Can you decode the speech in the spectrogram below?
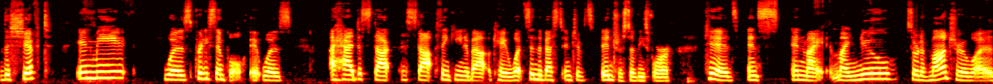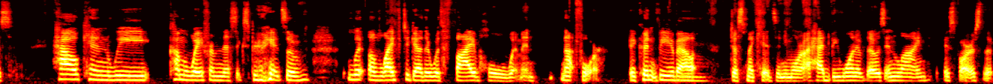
The shift in me was pretty simple. It was I had to stop stop thinking about okay, what's in the best interest interest of these four kids, and and my my new sort of mantra was, how can we come away from this experience of of life together with five whole women, not four. It couldn't be about mm. just my kids anymore. I had to be one of those in line as far as the,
